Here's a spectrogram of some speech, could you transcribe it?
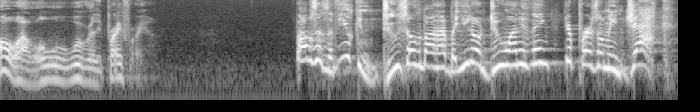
Oh, well, we'll, we'll really pray for you. The Bible says if you can do something about that, but you don't do anything, your prayers don't mean jack.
